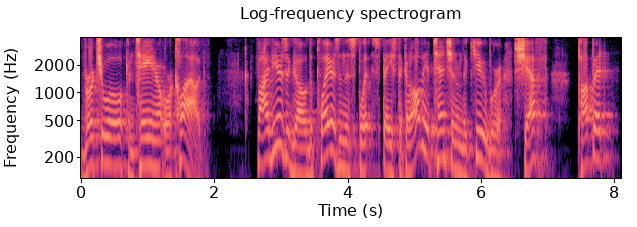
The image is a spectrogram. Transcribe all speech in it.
virtual, container, or cloud. Five years ago, the players in this space that got all the attention on theCUBE were Chef, Puppet,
